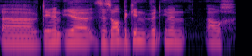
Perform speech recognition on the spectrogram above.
Äh, denen ihr Saisonbeginn wird ihnen auch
